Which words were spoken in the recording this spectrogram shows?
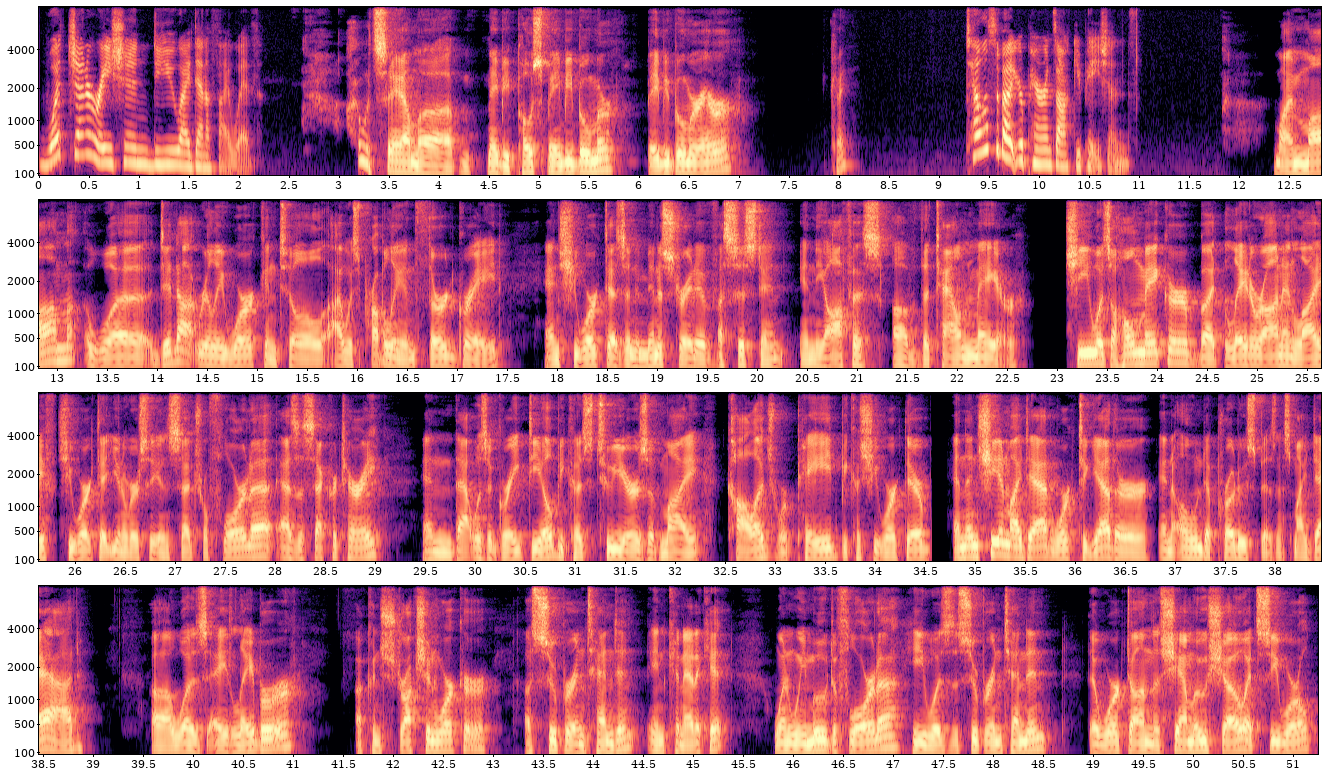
What generation do you identify with? I would say I'm a maybe post baby boomer, baby boomer era. Okay. Tell us about your parents' occupations. My mom wa- did not really work until I was probably in third grade, and she worked as an administrative assistant in the office of the town mayor. She was a homemaker, but later on in life, she worked at University in Central Florida as a secretary. And that was a great deal because two years of my college were paid because she worked there. And then she and my dad worked together and owned a produce business. My dad uh, was a laborer, a construction worker, a superintendent in Connecticut, When we moved to Florida, he was the superintendent that worked on the Shamu show at SeaWorld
